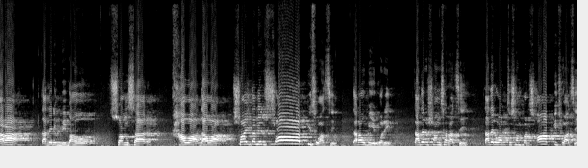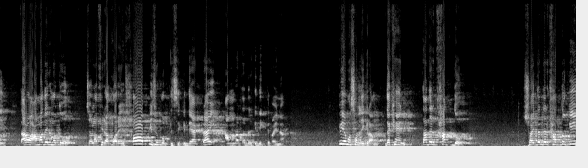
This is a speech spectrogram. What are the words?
তারা তাদের বিবাহ, সংসার, খাওয়া দাওয়া, শয়তানের সব কিছু আছে। তারাও বিয়ে করে, তাদের সংসার আছে, তাদের অর্থ সম্পদ সব কিছু আছে, তারাও আমাদের মতো চলাফেরা করে সব কিছু করতেছে, কিন্তু একটাই আমরা তাদেরকে দেখতে পাই না। প্রিয় মুসল্লিকরাম, দেখেন তাদের খাদ্য। শয়তানদের খাদ্য কি?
